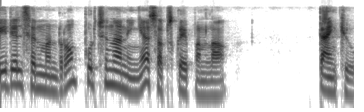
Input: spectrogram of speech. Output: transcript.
டீட்டெயில் சென்ட் பண்ணுறோம் பிடிச்சிருந்தா நீங்கள் சப்ஸ்கிரைப் பண்ணலாம். தேங்க்யூ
